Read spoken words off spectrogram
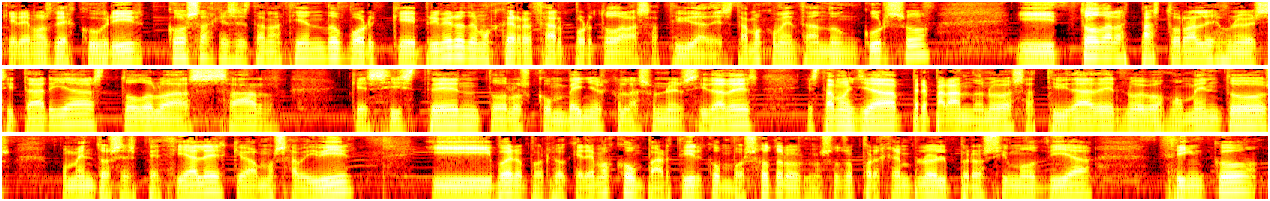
Queremos descubrir cosas que se están haciendo porque primero tenemos que rezar por todas las actividades. Estamos comenzando un curso y todas las pastorales universitarias, todos los SAR que existen, todos los convenios con las universidades, estamos ya preparando nuevas actividades, nuevos momentos, momentos especiales que vamos a vivir y bueno, pues lo queremos compartir con vosotros. Nosotros, por ejemplo, el próximo día 5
